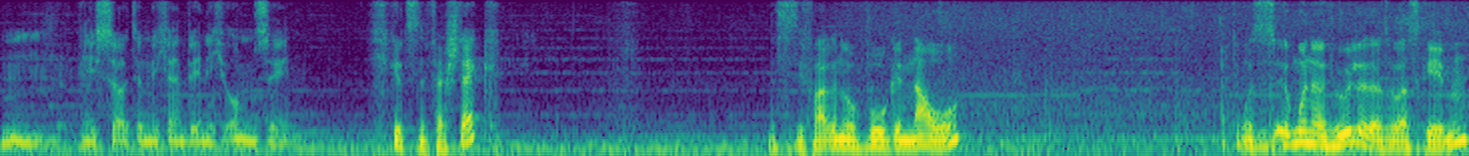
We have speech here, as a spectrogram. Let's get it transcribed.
Hm, ich sollte mich ein wenig umsehen. hier gibt's ein Versteck. Das ist die Frage nur, wo genau. Hier muss es irgendwo eine Höhle oder sowas geben.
